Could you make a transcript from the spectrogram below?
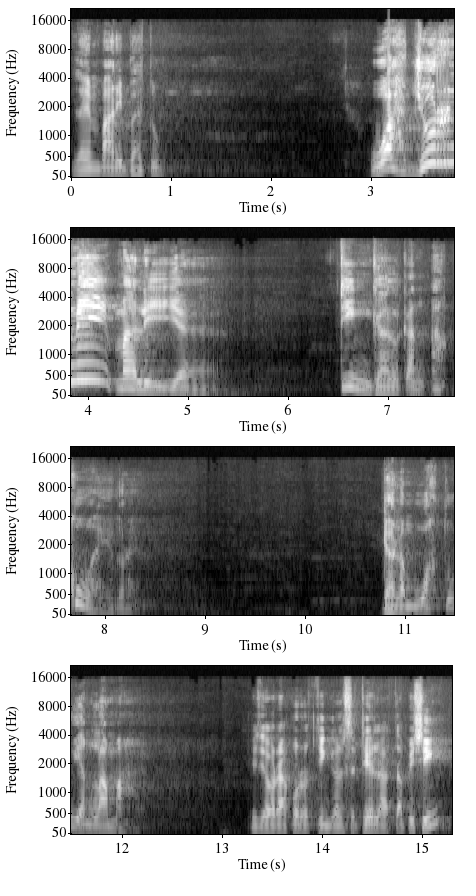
Lempari batu. Wahjurni malia. Tinggalkan aku wahai Ibrahim. Dalam waktu yang lama. Jadi orang aku tinggal sedela tapi sing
